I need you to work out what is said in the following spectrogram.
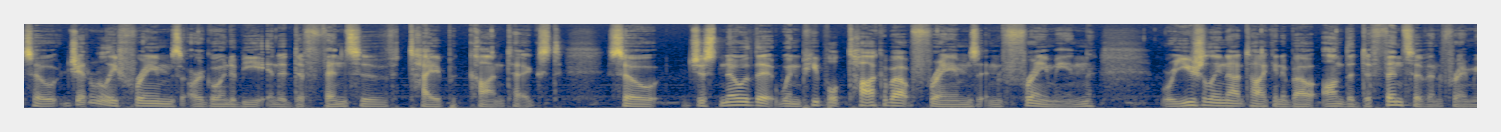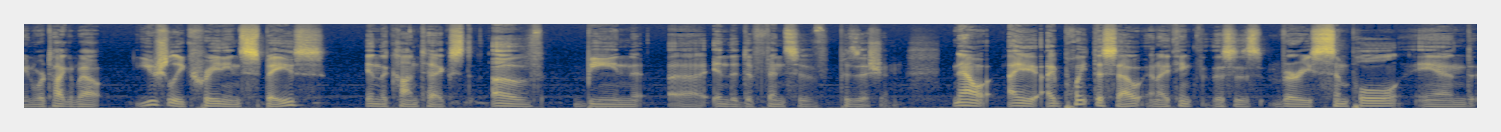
So, generally, frames are going to be in a defensive type context. So, just know that when people talk about frames and framing, we're usually not talking about on the defensive and framing. We're talking about usually creating space in the context of being uh, in the defensive position. Now, I, I point this out, and I think that this is very simple, and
